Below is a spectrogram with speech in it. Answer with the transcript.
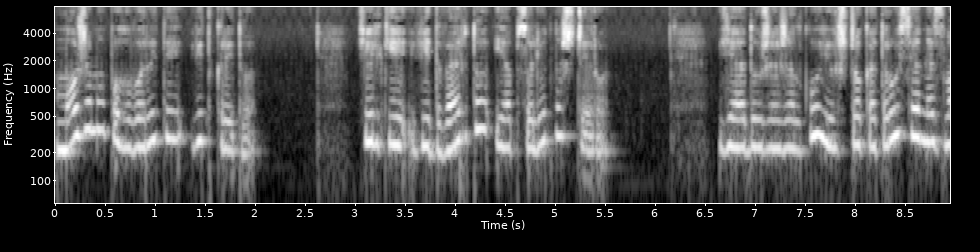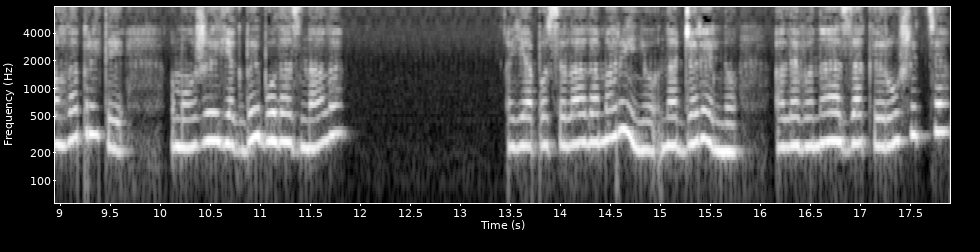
можемо поговорити відкрито, тільки відверто і абсолютно щиро. Я дуже жалкую, що Катруся не змогла прийти. Може, якби була знала. Я посилала Мариню на джерельну, але вона закирушиться.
